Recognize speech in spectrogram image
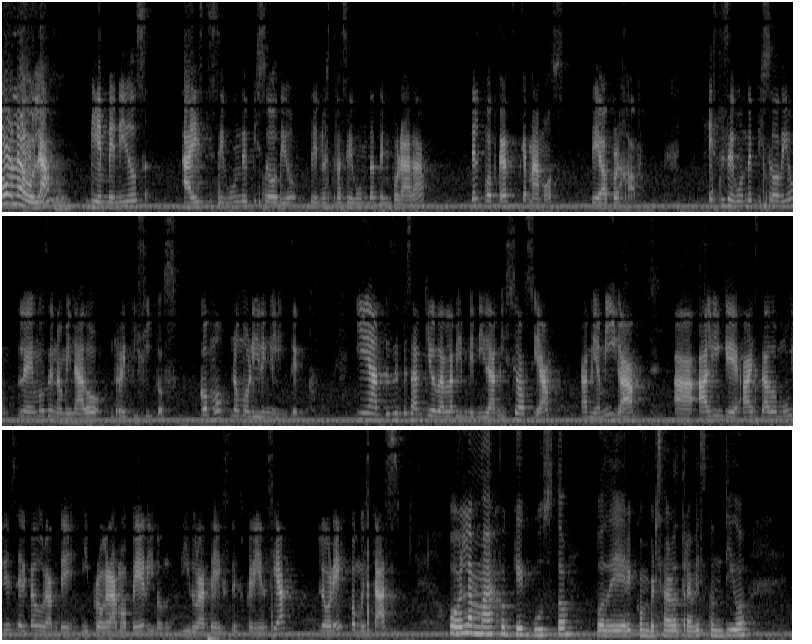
Hola, hola. Bienvenidos a este segundo episodio de nuestra segunda temporada del podcast que llamamos The Upper Half. Este segundo episodio le hemos denominado Requisitos, cómo no morir en el intento. Y antes de empezar quiero dar la bienvenida a mi socia, a mi amiga, a alguien que ha estado muy de cerca durante mi programa OPED y, y durante esta experiencia. Lore, ¿cómo estás? Hola Majo, qué gusto poder conversar otra vez contigo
